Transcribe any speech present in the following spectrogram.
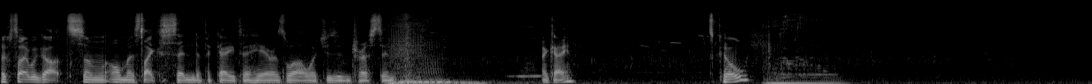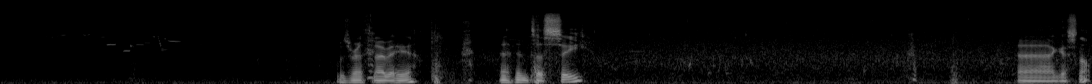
Looks like we got some almost like sendificator here as well, which is interesting. Okay. It's cool. Was there anything over here? Anything to see? Uh, I guess not.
